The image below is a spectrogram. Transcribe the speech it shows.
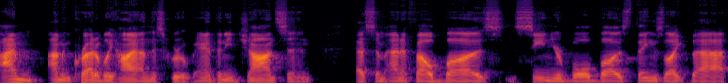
I'm I'm incredibly high on this group. Anthony Johnson has some NFL buzz, Senior Bowl buzz, things like that.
